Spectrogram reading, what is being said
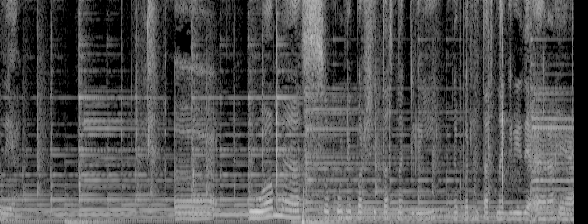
kuliah. Uh, gue masuk universitas negeri universitas negeri daerah ya.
